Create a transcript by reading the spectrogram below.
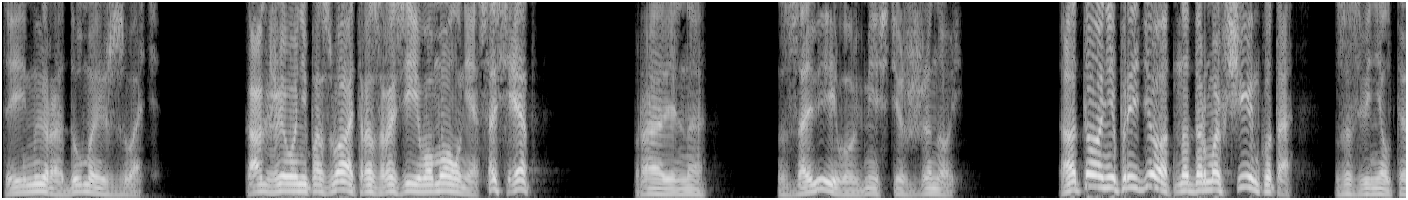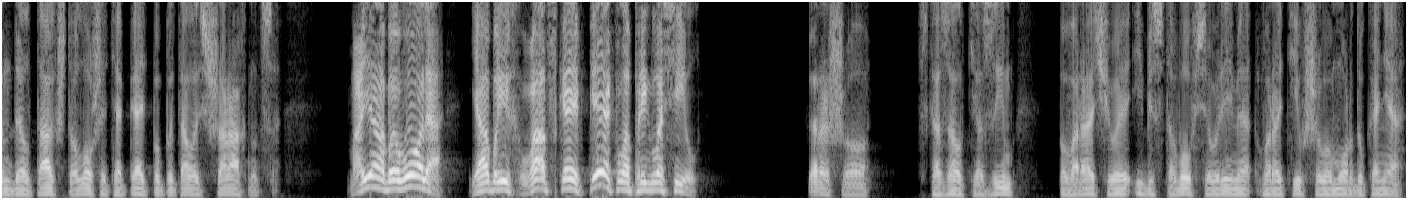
«Ты и мыра думаешь звать?» «Как же его не позвать, разрази его молния, сосед!» «Правильно. Зови его вместе с женой». «А то не придет на дармовщинку-то!» — зазвенел Тендел так, что лошадь опять попыталась шарахнуться. «Моя бы воля! Я бы их в адское пекло пригласил!» «Хорошо», — сказал Кязым, поворачивая и без того все время воротившего морду коня.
